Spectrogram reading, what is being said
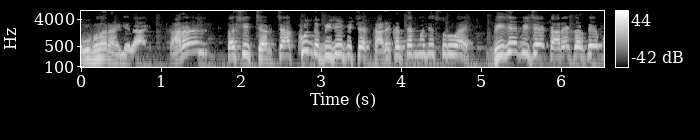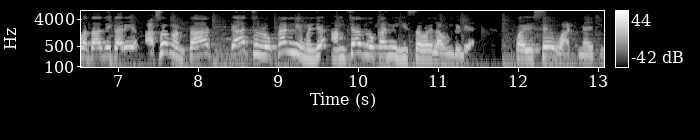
उभं राहिलेलं आहे. कारण तशी चर्चा खुद्द बीजेपीच्या कार्यकर्त्यांमध्ये सुरू आहे. बीजेपीचे कार्यकर्ते पदाधिकारी असं म्हणतात त्याच लोकांनी म्हणजे आमच्याच लोकांनी ही सवय लावून दिली आहे. पैसे वाटण्याची.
